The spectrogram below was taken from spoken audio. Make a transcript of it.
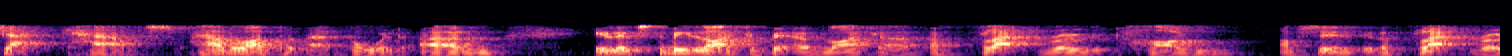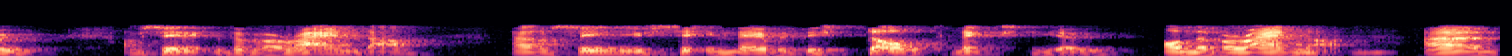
shack house. How do I put that forward? Um, it looks to me like a bit of like a, a flat roofed home. I'm seeing it with a flat roof. I'm seeing it with a veranda, and I'm seeing you sitting there with this dog next to you on the veranda. Um,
